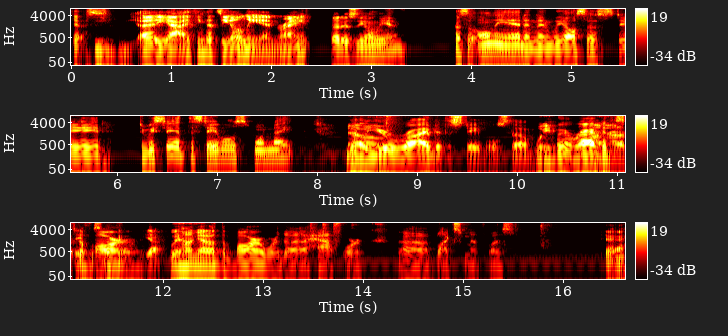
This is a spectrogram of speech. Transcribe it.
Yes, uh, yeah, I think that's the only inn, right? That is the only inn. that's the only inn. And then we also stayed. Did we stay at the stables one night? No, you arrived at the stables though. we, We arrived at the out stables, okay. bar. Yeah. we hung out at the bar where the half orc uh, blacksmith was. Yeah,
